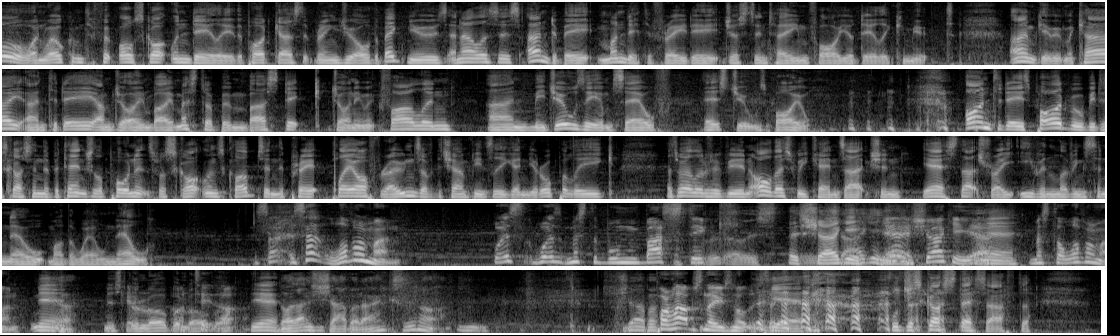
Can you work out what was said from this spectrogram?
Hello, and welcome to Football Scotland Daily, the podcast that brings you all the big news, analysis, and debate Monday to Friday, just in time for your daily commute. I'm Gaby Mackay, and today I'm joined by Mr. Boombastic, Johnny McFarlane, and me Julesy himself, it's Jules Boyle. On today's pod, we'll be discussing the potential opponents for Scotland's clubs in the pre- playoff rounds of the Champions League and Europa League, as well as reviewing all this weekend's action. Yes, that's right, even Livingston nil, Motherwell nil. Is that is that Loverman? What is what is Mr. Bombastic? That was It's Shaggy. Yeah, Yeah. Shaggy. Yeah, Yeah. Mr. Loverman. Yeah, Yeah. Mr. Okay, Lobber I'll take Lobber. that. Yeah. No, that's Shabba isn't it? Shabba. Perhaps now's not the time. yeah, we'll discuss this after.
